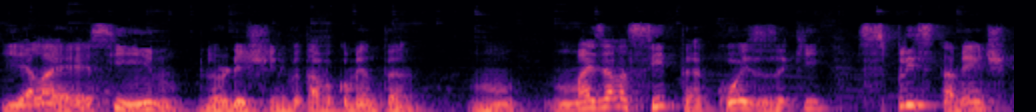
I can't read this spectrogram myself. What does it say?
e ela é esse hino nordestino que eu estava comentando. Mas ela cita coisas aqui explicitamente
